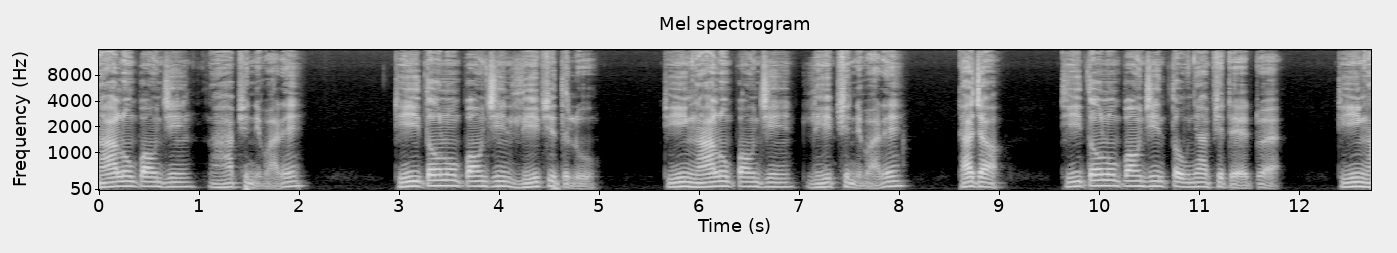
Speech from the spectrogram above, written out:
၅လုံးပေါင်းခြင်း၅ဖြစ်နေပါတယ်ဒီ၃လုံးပေါင်းခြင်း၄ဖြစ်တယ်လို့ဒီ၅လုံးပေါင်းခြင်း၄ဖြစ်နေပါတယ်။ဒါကြောင့် ဒီ၃လုံးပေါင်းခြင်း၃ညဖြစ်တဲ့အတွက်ဒီ၅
